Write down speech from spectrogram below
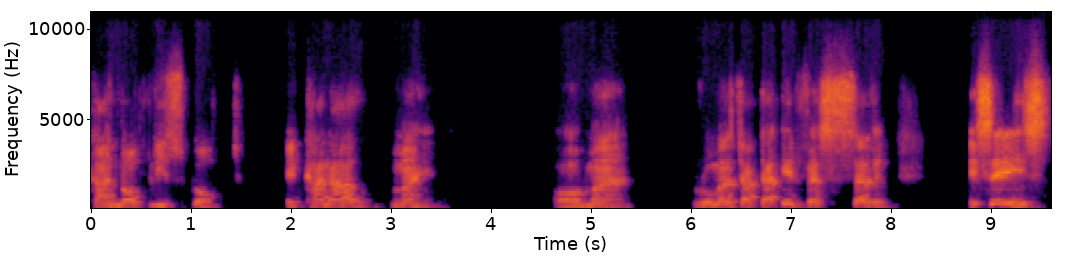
cannot please God. A carnal mind or man Romans chapter 8, verse 7. It says,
